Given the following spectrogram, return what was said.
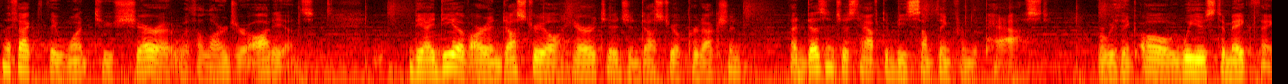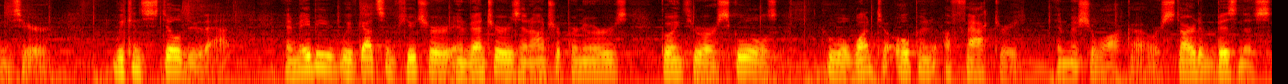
and the fact that they want to share it with a larger audience. The idea of our industrial heritage, industrial production, that doesn't just have to be something from the past where we think, oh, we used to make things here. We can still do that. And maybe we've got some future inventors and entrepreneurs going through our schools who will want to open a factory in Mishawaka or start a business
